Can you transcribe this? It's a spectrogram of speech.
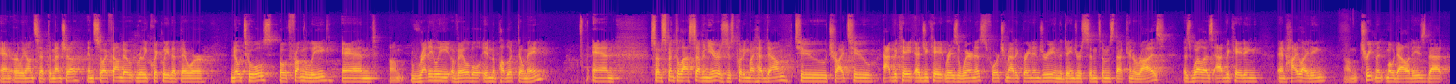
and early onset dementia. And so I found out really quickly that there were no tools, both from the league and um, readily available in the public domain. And so I've spent the last seven years just putting my head down to try to advocate, educate, raise awareness for traumatic brain injury and the dangerous symptoms that can arise, as well as advocating and highlighting um, treatment modalities that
